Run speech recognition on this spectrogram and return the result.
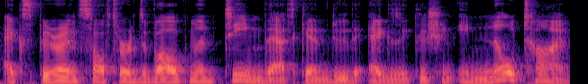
experienced software development team that can do the execution in no time,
